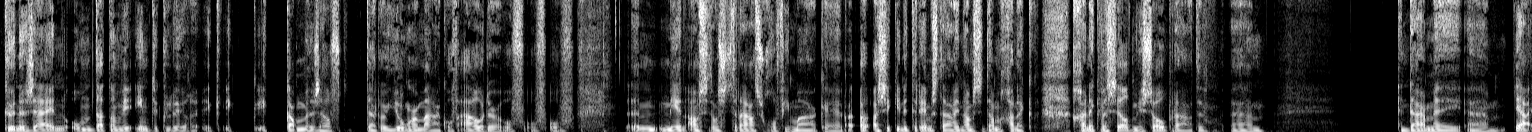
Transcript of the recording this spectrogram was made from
kunnen zijn om dat dan weer in te kleuren. Ik, ik, ik kan mezelf daardoor jonger maken of ouder... of, of, of uh, meer een Amsterdam straatschoffie maken. Als ik in de tram sta in Amsterdam... ga ik, ga ik wel zelf meer zo praten. Um, en daarmee um, ja,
